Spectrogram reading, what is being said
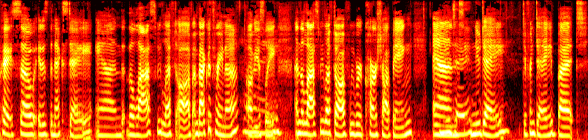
Okay, so it is the next day, and the last we left off, I'm back with Raina, obviously. And the last we left off, we were car shopping and new day, different day, but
